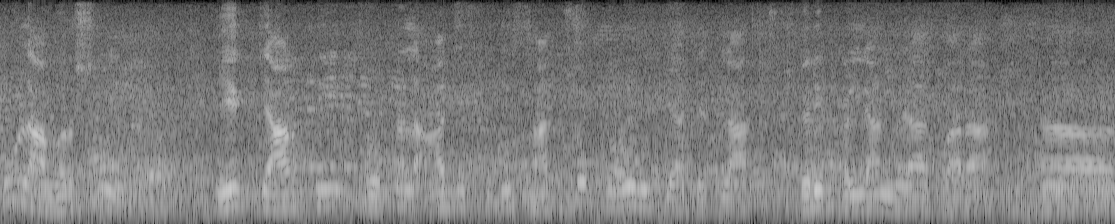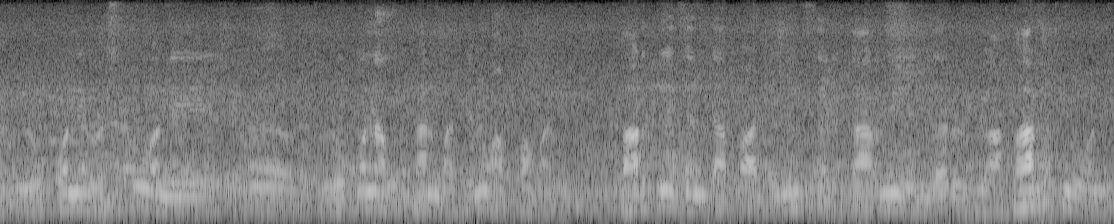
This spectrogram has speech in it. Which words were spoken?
કુલ આ વર્ષની અંદર એક ચારથી ટોટલ આજ સુધી સાતસો કરોડ રૂપિયા જેટલા ગરીબ કલ્યાણ મેળા દ્વારા લોકોને વસ્તુ અને લોકોના ઉત્થાન માટેનું આપવામાં આવ્યું ભારતીય જનતા પાર્ટીની સરકારની અંદર લાભાર્થીઓને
